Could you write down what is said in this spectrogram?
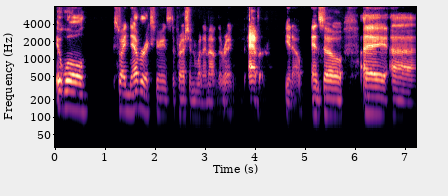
it will. So I never experience depression when I'm out in the ring ever, you know. And so I, uh,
